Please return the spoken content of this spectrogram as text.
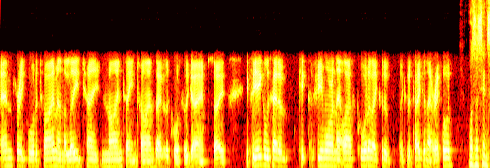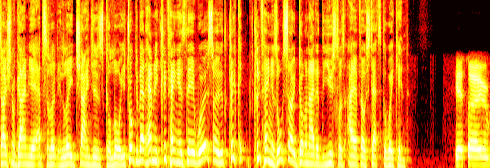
and three quarter time, and the lead changed 19 times over the course of the game. So, if the Eagles had have kicked a few more in that last quarter, they could have they could have taken that record. Was a sensational game, yeah, absolutely. Lead changes galore. You talked about how many cliffhangers there were, so cliff, cliffhangers also dominated the useless AFL stats the weekend. Yeah, so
